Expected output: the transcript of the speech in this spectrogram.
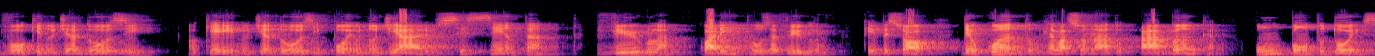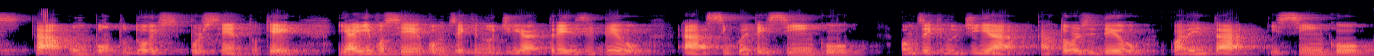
vou aqui no dia 12, ok? No dia 12 e ponho no diário 60,40, usa vírgula, ok pessoal? Deu quanto relacionado à banca? 1,2, tá? 1,2%, ok? E aí você, vamos dizer que no dia 13 deu ah, 55, vamos dizer que no dia 14 deu 45,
